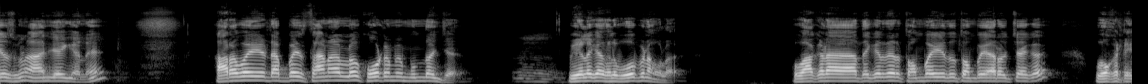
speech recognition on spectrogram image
చేసుకుని ఆన్ చేయగానే అరవై డెబ్బై స్థానాల్లో కూటమి ముందంచా వీళ్ళకి అసలు ఓపెన్ అవ్వాల. అక్కడ దగ్గర దగ్గర తొంభై ఐదు తొంభై ఆరు వచ్చాక ఒకటి.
